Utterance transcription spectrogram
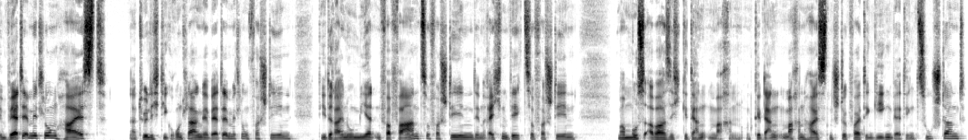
Wertermittlung heißt natürlich die Grundlagen der Wertermittlung verstehen, die drei normierten Verfahren zu verstehen, den Rechenweg zu verstehen, man muss aber sich Gedanken machen. Und Gedanken machen heißt ein Stück weit den gegenwärtigen Zustand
